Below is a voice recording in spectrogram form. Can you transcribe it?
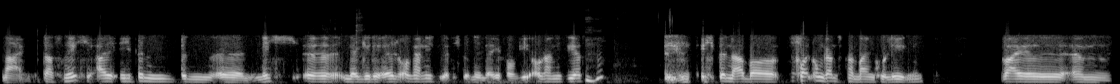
Nein, das nicht. Also ich bin, bin äh, nicht äh, in der GDL organisiert, ich bin in der EVG organisiert. Mhm. Ich bin aber voll und ganz bei meinen Kollegen, weil ähm,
